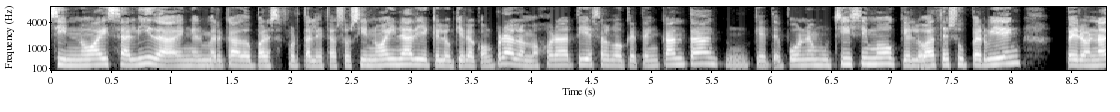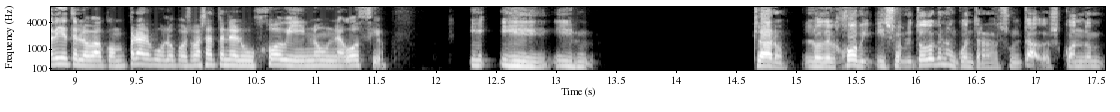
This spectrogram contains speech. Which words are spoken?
Si no hay salida en el mercado para esas fortalezas o si no hay nadie que lo quiera comprar, a lo mejor a ti es algo que te encanta, que te pone muchísimo, que lo hace súper bien, pero nadie te lo va a comprar. Bueno, pues vas a tener un hobby y no un negocio. Y, y, y, claro, lo del hobby, y sobre todo que no encuentras resultados. Cuando,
